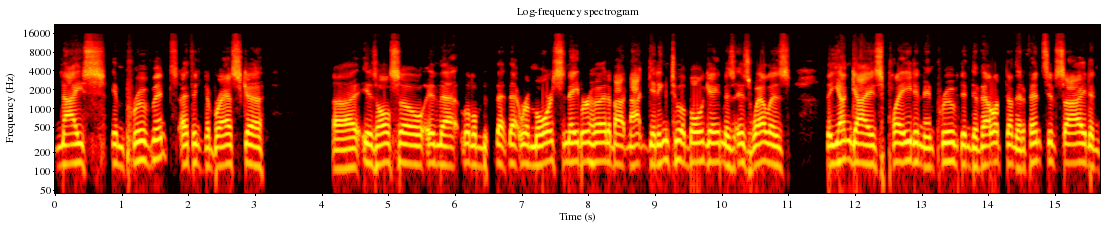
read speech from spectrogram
nice improvement. I think Nebraska uh, is also in that little that that remorse neighborhood about not getting to a bowl game, as as well as the young guys played and improved and developed on the defensive side and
